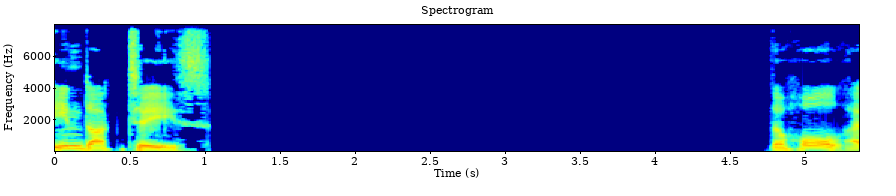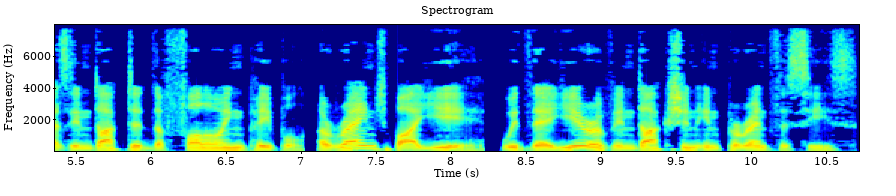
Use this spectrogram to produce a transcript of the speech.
Inductees. The Hall has inducted the following people, arranged by year, with their year of induction in parentheses.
